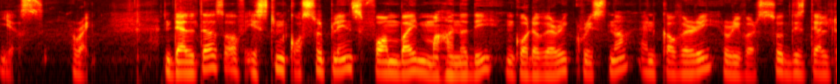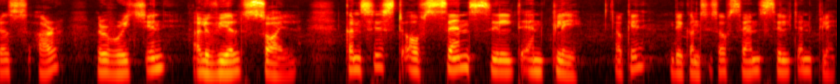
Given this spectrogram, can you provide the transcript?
Yes, right. Deltas of eastern coastal plains formed by Mahanadi, Godavari, Krishna and Kaveri rivers. So these deltas are very rich in alluvial soil. Consist of sand, silt and clay. Okay, they consist of sand, silt and clay.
